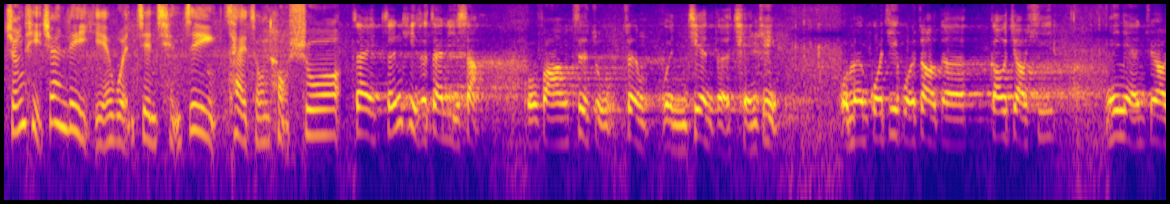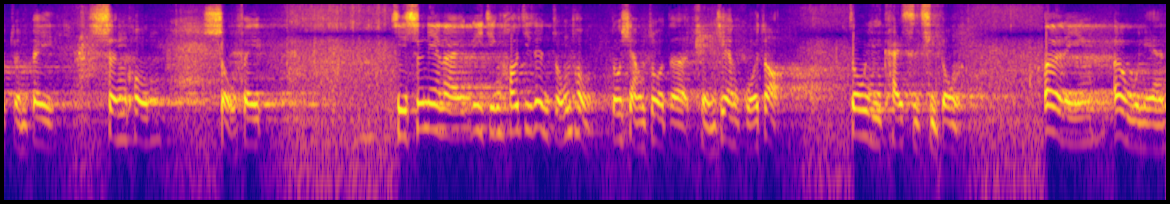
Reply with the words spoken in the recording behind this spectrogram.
整体战力也稳健前进。蔡总统说：“在整体的战力上，国防自主正稳健的前进。我们国际国造的高教西，明年就要准备升空首飞。”几十年来，历经好几任总统都想做的浅建国造，终于开始启动了。二零二五年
